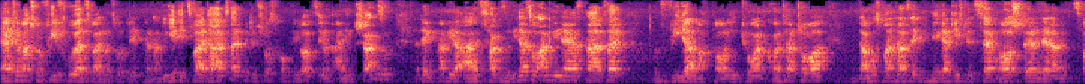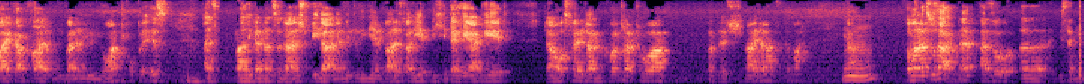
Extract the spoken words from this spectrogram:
da hätte man schon viel früher 2-0 zurücklegen können. Dann beginnt die zweite Halbzeit mit dem Schuss von Pilozzi und einigen Chancen. Da denkt man wieder, ah, jetzt fangen sie wieder so an wie in der ersten Halbzeit. Und wieder macht Pauli ein Tor, ein Kontertor. Und da muss man tatsächlich negativ den Sam rausstellen, der dann im Zweikampfverhalten wie bei einer Juniorentruppe ist. Als ehemaliger Nationalspieler an der Mittellinie den Ball verliert, nicht hinterhergeht. Daraus fällt dann ein Kontertor. Der Schneider hat es gemacht. Ja. Mhm. Soll man dazu sagen, ne? Also äh, ist ja nicht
